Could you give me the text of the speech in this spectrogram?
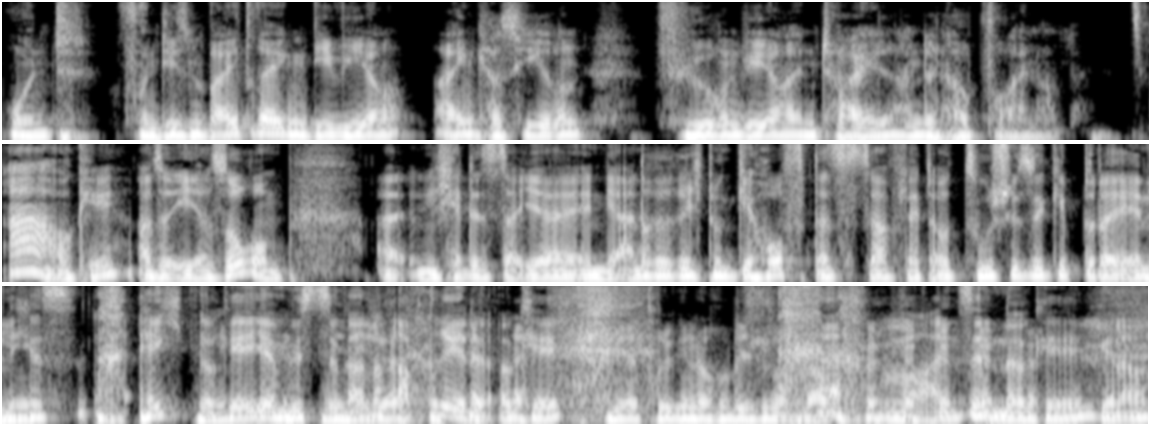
Und von diesen Beiträgen, die wir einkassieren, führen wir einen Teil an den Hauptverein ab. Ah, okay. Also eher so rum. Äh, ich hätte jetzt da eher in die andere Richtung gehofft, dass es da vielleicht auch Zuschüsse gibt oder ähnliches. Nee. Echt? Okay, nee. ihr müsst sogar nee, noch abtreten. Okay. Wir drücken noch ein bisschen was ab. Wahnsinn, okay, genau.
